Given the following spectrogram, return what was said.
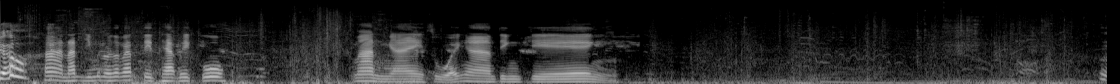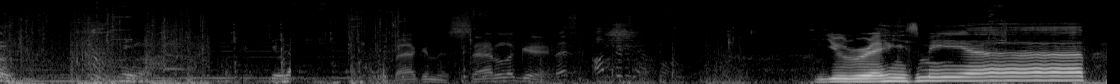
เจ้าห้านัดยิงไม่โดนสักนัดติดแท็บอีกกูนั่นไงสวยงามจริงอืมนี่ไงคิวแล้ว Back in the saddle again. ๆ You raise me up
